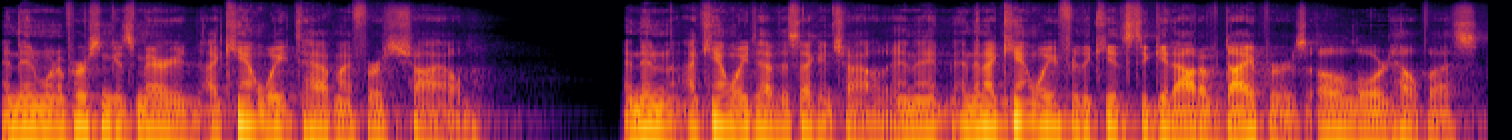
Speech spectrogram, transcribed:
And then when a person gets married, I can't wait to have my first child. And then I can't wait to have the second child. And, and then I can't wait for the kids to get out of diapers. Oh, Lord, help us.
